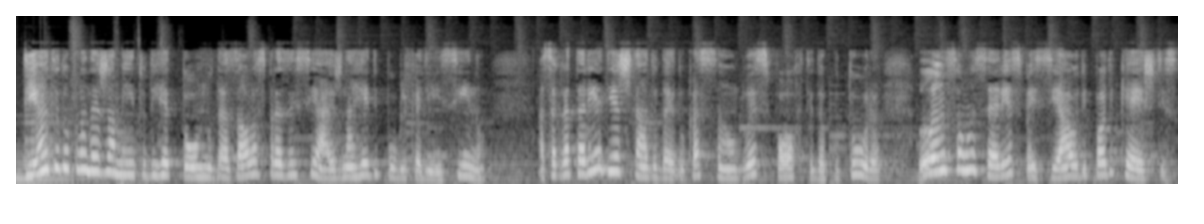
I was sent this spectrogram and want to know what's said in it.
Diante do planejamento de retorno das aulas presenciais na rede pública de ensino, a Secretaria de Estado da Educação, do Esporte e da Cultura lança uma série especial de podcasts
